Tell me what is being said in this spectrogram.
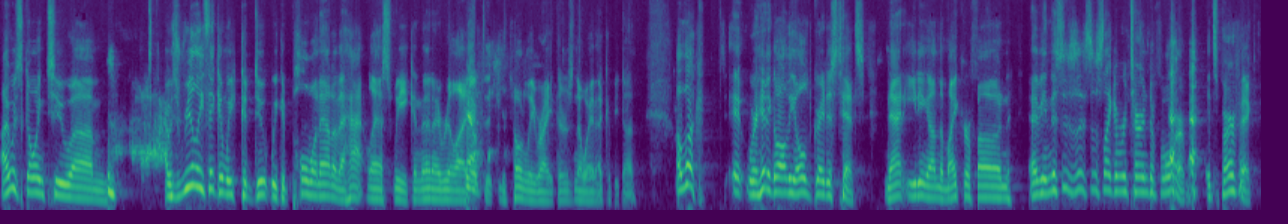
I was going to. Um, I was really thinking we could do we could pull one out of the hat last week, and then I realized Yeah. that you're totally right. There's no way that could be done. Oh look, it, we're hitting all the old greatest hits. Nat eating on the microphone. I mean, this is this is like a return to form. it's perfect.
